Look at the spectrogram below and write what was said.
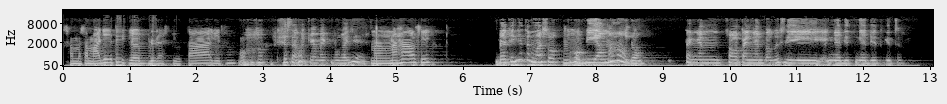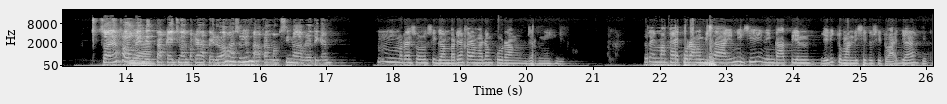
sama-sama aja 13 juta gitu. Oh, sama kayak MacBook aja ya? Emang mahal sih. Berarti ini termasuk Mm-mm. hobi yang mahal dong. Pengen kalau pengen bagus di ngedit-ngedit gitu. Soalnya kalau Iya. ngedit pakai cuman pakai HP doang hasilnya nggak akan maksimal berarti kan? Hmm, resolusi gambarnya kadang-kadang kurang jernih gitu. Terus emang kayak kurang bisa ini sih ningkatin. Jadi cuman di situ-situ aja gitu.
